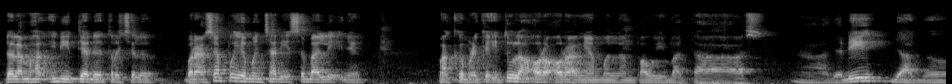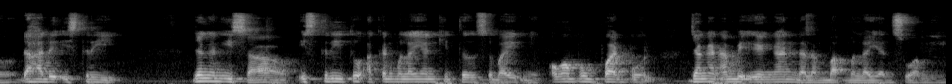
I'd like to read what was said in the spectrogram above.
dalam hal ini tiada tercela. Barang siapa yang mencari sebaliknya, maka mereka itulah orang-orang yang melampaui batas. Ha, jadi jaga. Dah ada isteri. Jangan risau. Isteri itu akan melayan kita sebaiknya. Orang perempuan pun jangan ambil ringan dalam bab melayan suami.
